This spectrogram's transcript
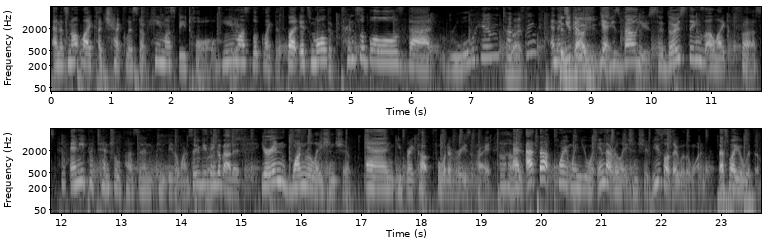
And it's not like a checklist of he must be tall, he must look like this, but it's more the principles that rule him type Right. of thing. And then His you can values. yeah, his values. So those things are like first. Any potential person can be the one. So if you think about it, you're in one relationship and you break up for whatever reason, right? Uh -huh. And at that point when you were in that relationship, you thought they were the one. That's why you're with them.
